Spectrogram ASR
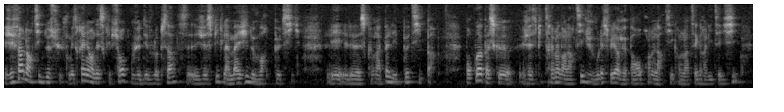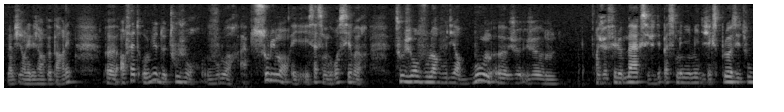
J'ai fait un article dessus, je vous mettrai en description où je développe ça, j'explique la magie de voir petit, les, ce qu'on appelle les petits pas. Pourquoi? Parce que j'explique très bien dans l'article, je vous laisse le lire, je ne vais pas reprendre l'article en intégralité ici, même si j'en ai déjà un peu parlé. Euh, en fait, au lieu de toujours vouloir absolument, et, ça c'est une grosse erreur, toujours vouloir vous dire, boum, euh, je fais le max et je dépasse mes limites, j'explose et tout,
